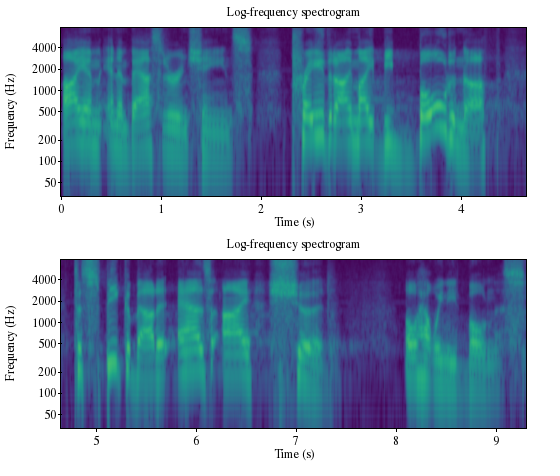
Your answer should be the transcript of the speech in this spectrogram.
I am an ambassador in chains. Pray that I might be bold enough to speak about it as I should. Oh, how we need boldness.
